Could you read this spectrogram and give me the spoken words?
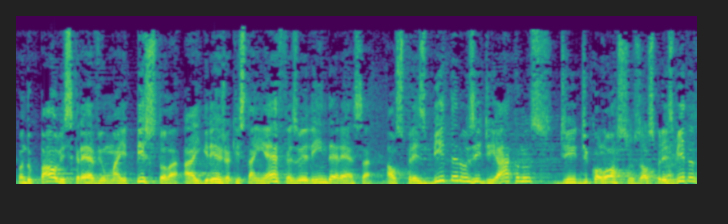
quando Paulo escreve uma epístola à igreja que está em Éfeso, ele endereça aos presbíteros e diáconos de, de Colossos, aos presbíteros.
